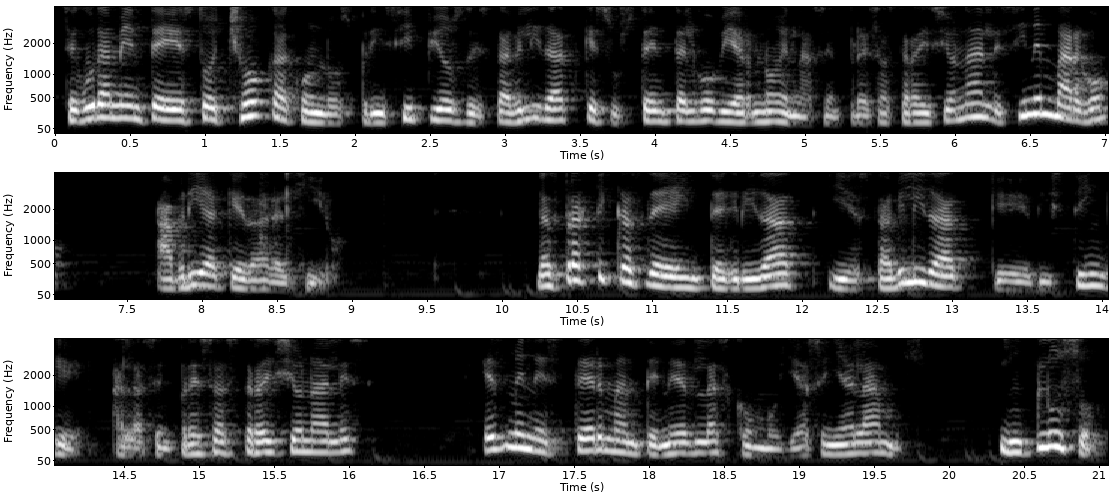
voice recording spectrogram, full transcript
Seguramente esto choca con los principios de estabilidad que sustenta el gobierno en las empresas tradicionales. Sin embargo, habría que dar el giro. Las prácticas de integridad y estabilidad que distingue a las empresas tradicionales es menester mantenerlas como ya señalamos. Incluso,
